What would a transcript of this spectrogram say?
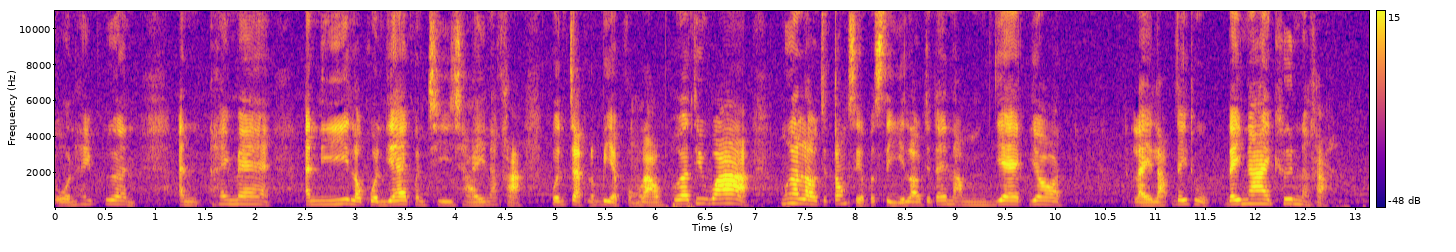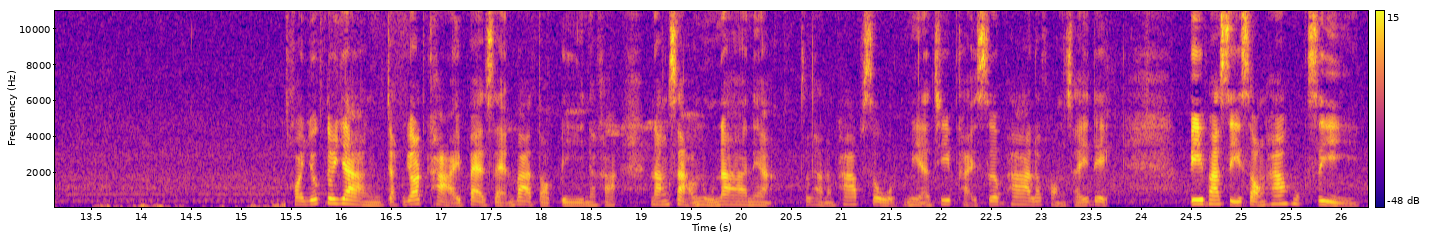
โอนให้เพื่อนอันให้แม่ อันนี้เราควรแยกบัญชีใช้นะคะ ควรจัดระเบียบของเราเพื่อที่ว่าเมื่อเราจะต้องเสียภาษีเราจะได้นำแยกยอดรายรับได้ถูกได้ง่ายขึ้นนะคะขอยกตัวอย่างจากยอดขาย 8 0 0แสนบาทต่อปีนะคะ นางสาวหนูนาเนี่ย สถานภาพโสด มีอาชีพขายเสื้อผ้าและของใช้เด็ก ปีภาษี 2564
